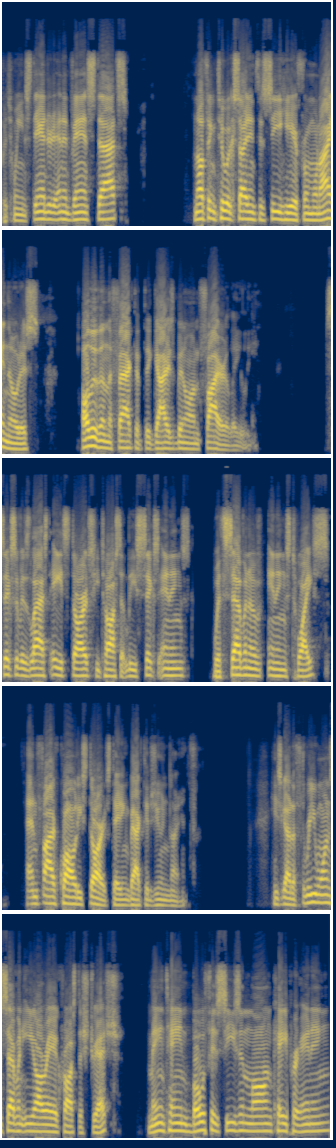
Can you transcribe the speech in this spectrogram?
between standard and advanced stats. Nothing too exciting to see here from what I notice, other than the fact that the guy's been on fire lately. Six of his last eight starts, he tossed at least six innings, with seven of innings twice, and five quality starts dating back to June 9th. He's got a 3.17 ERA across the stretch, maintained both his season long K per inning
